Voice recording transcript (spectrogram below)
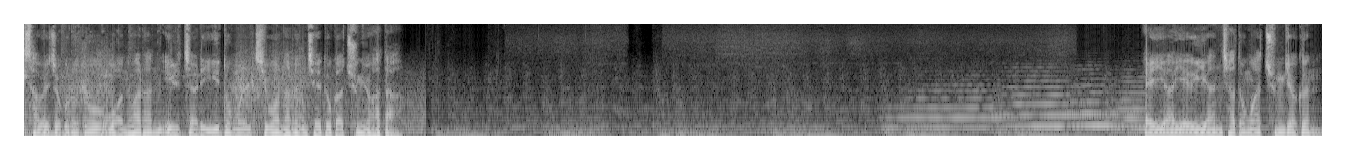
사회적으로도 원활한 일자리 이동을 지원하는 제도가 중요하다. AI에 의한 자동화 충격은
